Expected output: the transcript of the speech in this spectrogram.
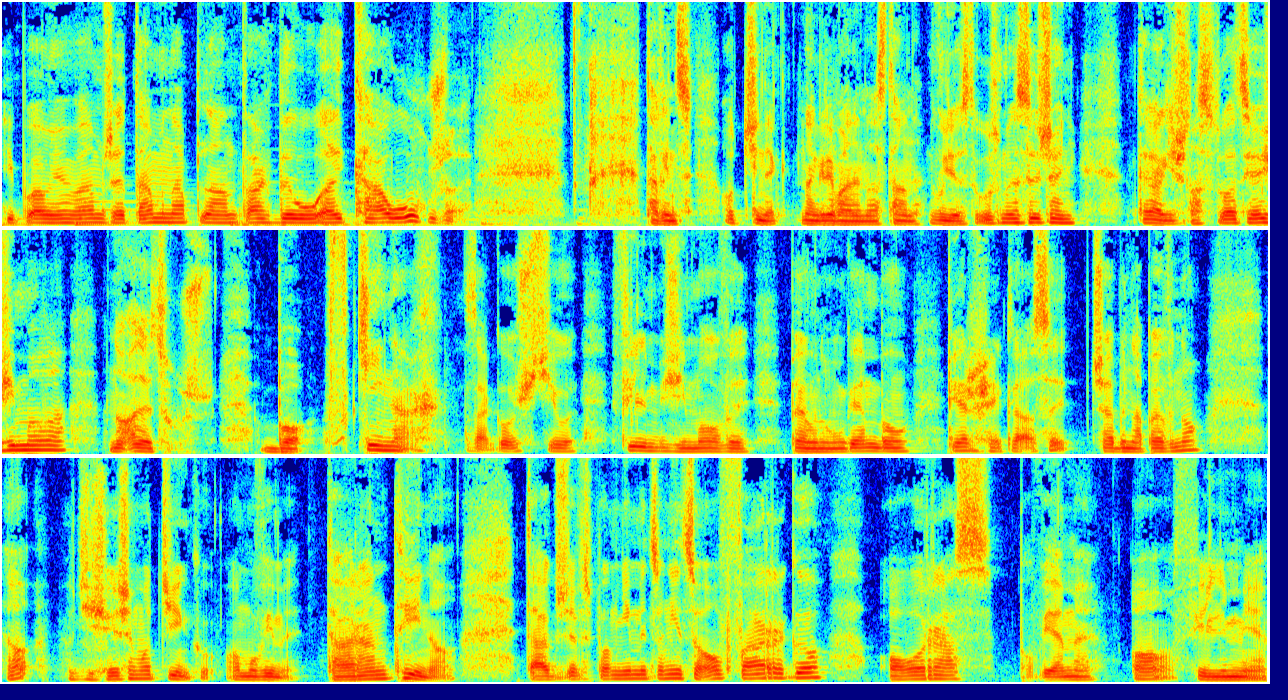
i powiem wam, że tam na plantach były kałuże. Tak więc odcinek nagrywany na stan 28 styczeń, tragiczna sytuacja zimowa, no ale cóż, bo w kinach zagościł film zimowy pełną gębą pierwszej klasy, trzeba by na pewno. No, w dzisiejszym odcinku omówimy Tarantino, także wspomnimy co nieco o Fargo oraz powiemy o filmie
